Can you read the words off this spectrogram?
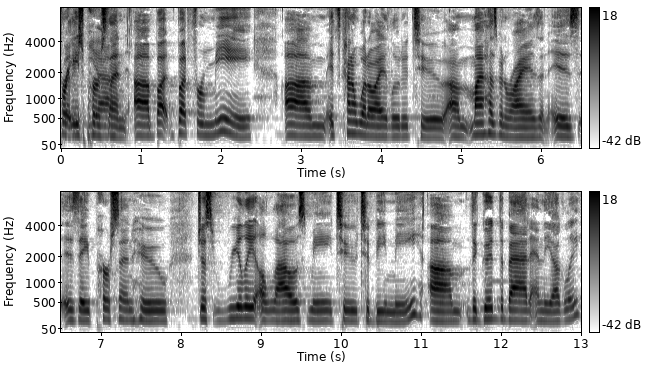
for each person. Uh, but but for me, um, it's kind of what I alluded to. Um, my husband Ryan is is a person who just really allows me to to be me, um, the good, the bad, and the ugly.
